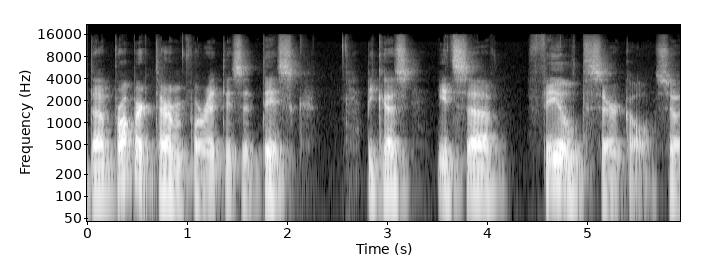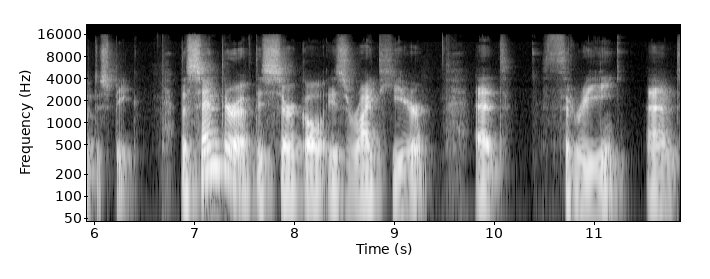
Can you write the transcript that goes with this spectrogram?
The proper term for it is a disk, because it's a filled circle, so to speak. The center of this circle is right here at 3 and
